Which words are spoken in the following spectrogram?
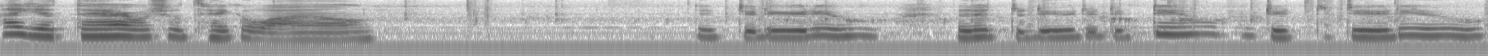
I get there, which will take a while. Do do do do. Do do do do do do. Do do do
